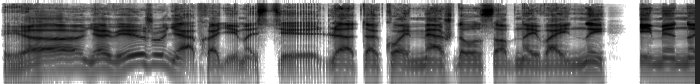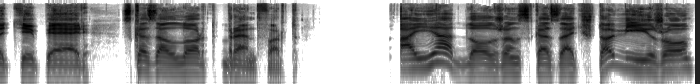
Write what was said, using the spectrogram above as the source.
«Я не вижу необходимости для такой междоусобной войны именно теперь», — сказал лорд Брентфорд. «А я должен сказать, что вижу»,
